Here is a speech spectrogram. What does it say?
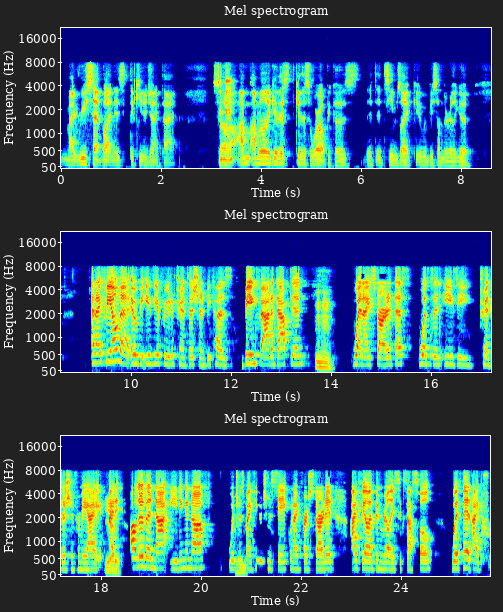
My reset button is the ketogenic diet. So Mhm. I'm I'm willing to give this give this a whirl because it, it seems like it would be something really good. And I feel that it would be easier for you to transition because being fat adapted Mm-hmm. when I started this was an easy transition for me. I, Yeah. I other than not eating enough, which was Mhm. my huge mistake when I first started, I feel I've been really successful with it. I cr-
